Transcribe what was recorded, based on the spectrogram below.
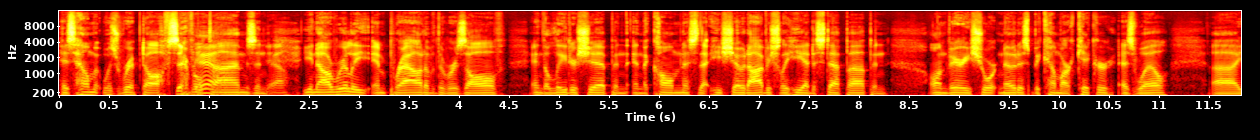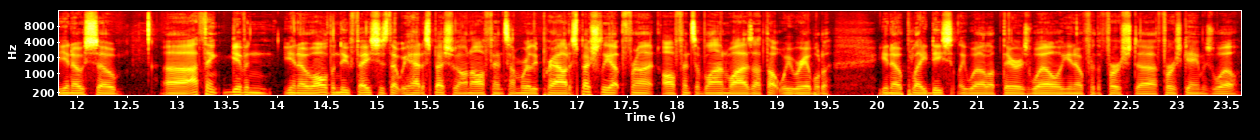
his helmet was ripped off several yeah, times. And, yeah. you know, I really am proud of the resolve and the leadership and, and the calmness that he showed. Obviously, he had to step up and on very short notice become our kicker as well. Uh, you know, so uh, I think given you know all the new faces that we had, especially on offense, I'm really proud, especially up front, offensive line wise. I thought we were able to, you know, play decently well up there as well. You know, for the first uh, first game as well.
